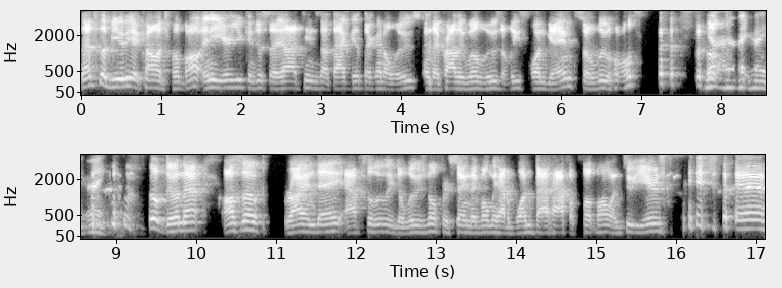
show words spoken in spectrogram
that's the beauty of college football. Any year you can just say, ah, team's not that good, they're going to lose, and they probably will lose at least one game. So Lou Holtz, still, yeah, right, right, right, still doing that. Also, Ryan Day, absolutely delusional for saying they've only had one bad half of football in two years.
